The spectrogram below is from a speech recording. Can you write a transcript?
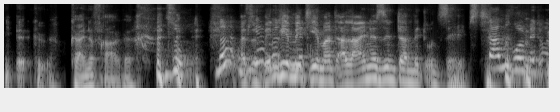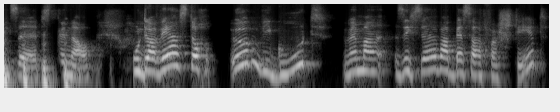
Äh, keine Frage. So, ne? Also wir wenn wir mit, mit jemand alleine sind, dann mit uns selbst. Dann wohl mit uns selbst, genau. Und da wäre es doch irgendwie gut, wenn man sich selber besser versteht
